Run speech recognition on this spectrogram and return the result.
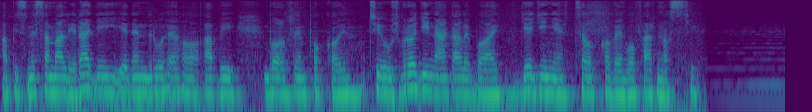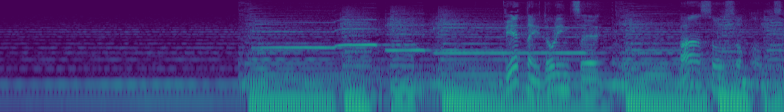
aby sme sa mali radi jeden druhého, aby bol ten pokoj, či už v rodinách, alebo aj v dedine celkové vo farnosti. V jednej dolince pásol som ovce.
